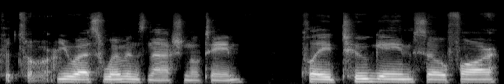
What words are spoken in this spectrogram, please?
Qatar. U.S. women's national team played two games so far.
